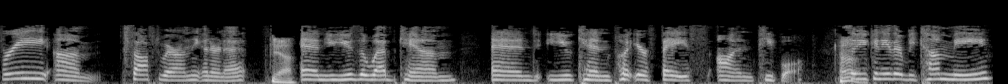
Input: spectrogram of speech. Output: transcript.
free um software on the internet Yeah. and you use a webcam and you can put your face on people. Oh. So you can either become me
